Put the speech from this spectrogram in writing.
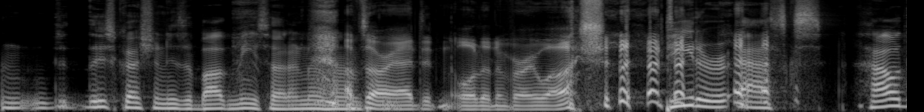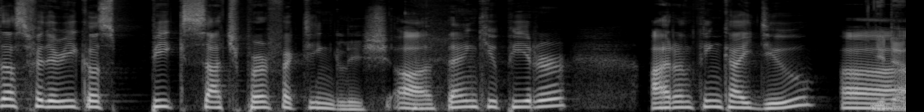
And th- this question is about me so i don't know how I'm sorry, I didn't order them very well. I should- Peter asks, "How does Federico speak such perfect English?" Uh, thank you, Peter. I don't think I do. Uh, You do.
